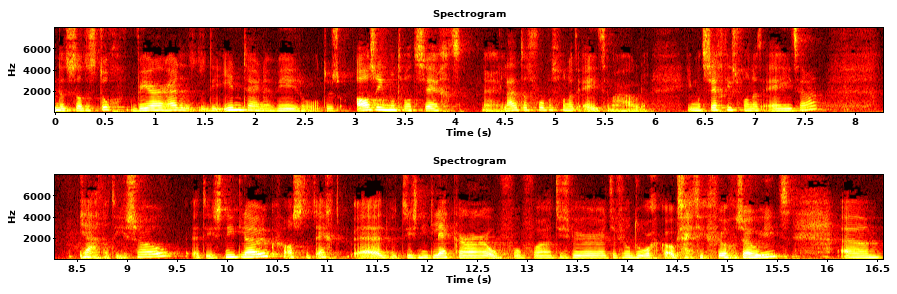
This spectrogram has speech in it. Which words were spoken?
Dus dat is toch weer he, die interne wereld. Dus als iemand wat zegt, nou, laat dat voorbeeld van het eten maar houden. Iemand zegt iets van het eten. Ja, dat is zo. Het is niet leuk als het echt, eh, het is niet lekker of, of uh, het is weer te veel doorgekookt, weet ik veel, zoiets. Um,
